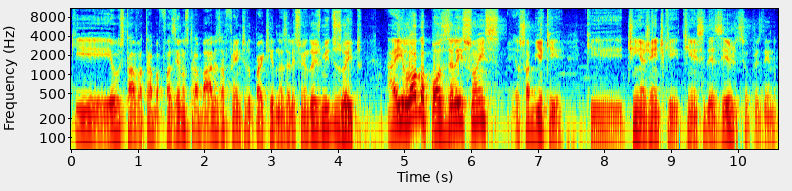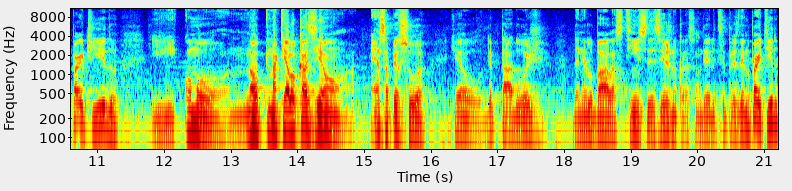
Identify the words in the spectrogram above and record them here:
que eu estava fazendo os trabalhos à frente do partido nas eleições de 2018. Aí logo após as eleições, eu sabia que que tinha gente que tinha esse desejo de ser o presidente do partido, e como na, naquela ocasião essa pessoa, que é o deputado hoje, Danilo Balas, tinha esse desejo no coração dele de ser presidente do partido,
